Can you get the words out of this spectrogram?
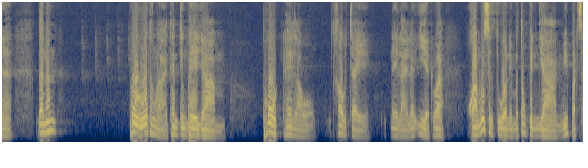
นะดังนั้นผู้รู้ทั้งหลายท่านจึงพยายามพูดให้เรา เข้าใจในรายละเอียดว่า ความรู้สึกตัวเนี่ยมันต้องเป็นญาณวิปัสส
